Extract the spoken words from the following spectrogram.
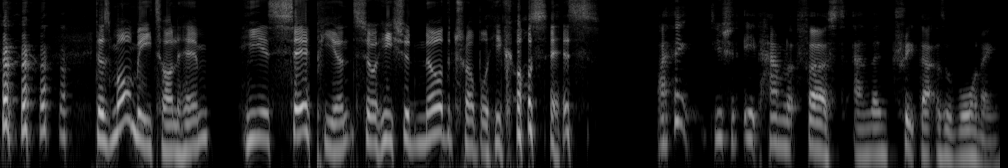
There's more meat on him. He is sapient, so he should know the trouble he causes. I think you should eat Hamlet first and then treat that as a warning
